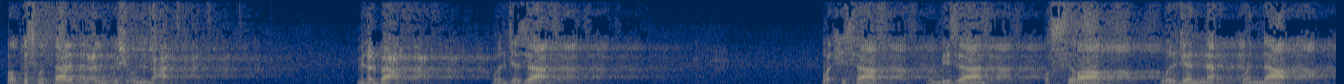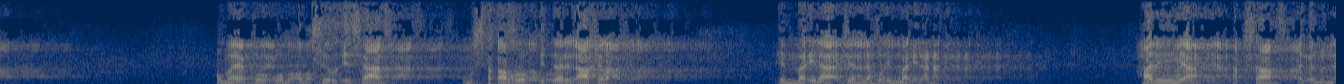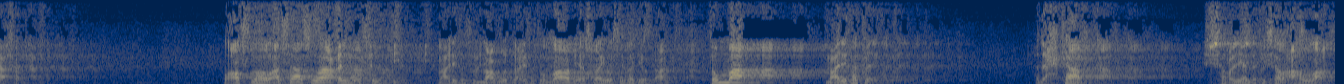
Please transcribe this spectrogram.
والقسم الثالث العلم بشؤون المعاد من البعث والجزاء والحساب والميزان والصراط والجنة والنار. وما يكون ومصير الإنسان ومستقره في الدار الآخرة إما إلى جنة وإما إلى نار. هذه هي أقسام العلم النافع. وأصلها وأساسها علم أصول الدين. معرفة المعبود معرفة الله بأسمائه وصفاته وأفعاله. ثم معرفة الأحكام الشرعية التي شرعها الله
